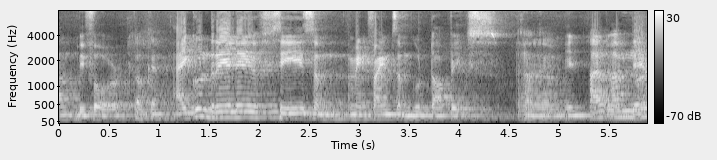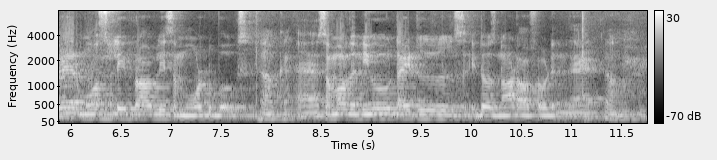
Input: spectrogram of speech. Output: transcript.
month before. Okay. I couldn't really see some, I mean, find some good topics. Okay. Um, it, I- they were mostly probably some old books. Okay. Uh, some of the new titles, it was not offered in that. Uh-huh.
